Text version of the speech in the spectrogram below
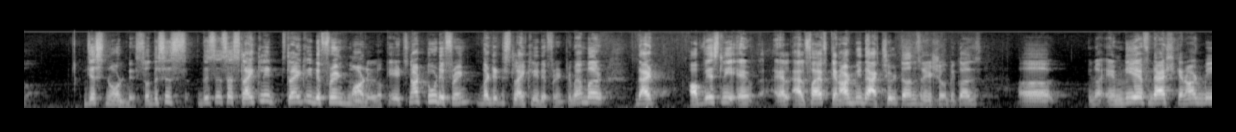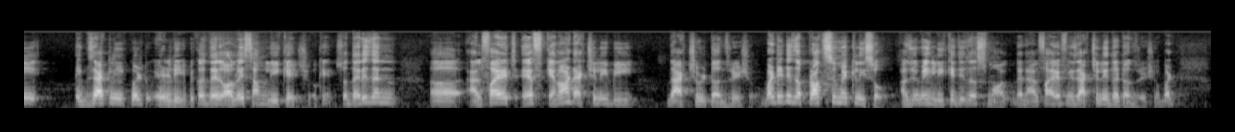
just note this. So, this is this is a slightly slightly different model okay it is not too different, but it is slightly different. Remember that obviously alpha f cannot be the actual turns ratio because uh, you know MDF dash cannot be exactly equal to LD because there is always some leakage. Okay. So, there is an uh, alpha h f cannot actually be the actual turns ratio, but it is approximately so assuming leakages are small then alpha f is actually the turns ratio, but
